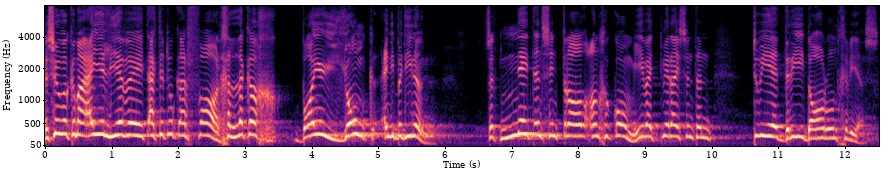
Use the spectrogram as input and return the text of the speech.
En so ook in my eie lewe het ek dit ook ervaar. Gelukkig baie jonk in die bediening. Ons het net in sentraal aangekom hier by 2002, 3 daar rond gewees.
